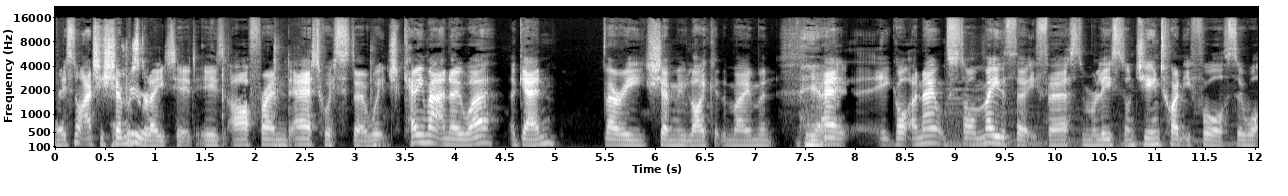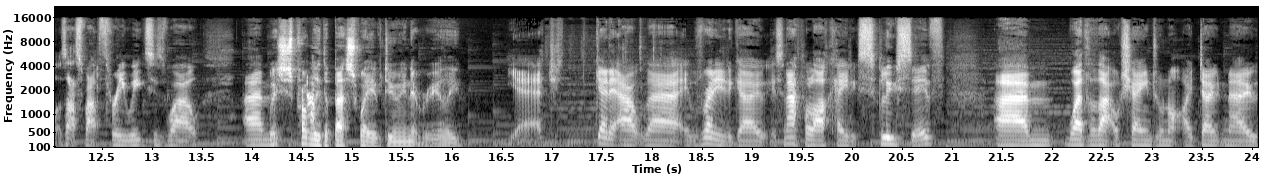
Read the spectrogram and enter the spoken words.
and it's not actually Shenmue related, is our friend Air Twister, which came out of nowhere again, very Shenmue like at the moment. Yeah. Uh, it got announced on May the 31st and released on June 24th. So what? That's about three weeks as well. Um, Which is probably the best way of doing it, really. yeah, just get it out there. It was ready to go. It's an Apple Arcade exclusive. Um, whether that will change or not, I don't know.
